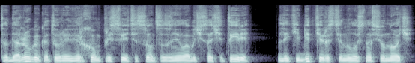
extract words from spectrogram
Та дорога, которая верхом при свете солнца заняла бы часа четыре, для кибитки растянулась на всю ночь.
